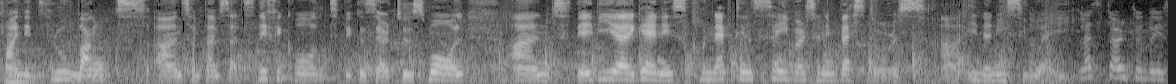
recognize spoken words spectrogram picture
find it through banks, and sometimes that's difficult because they're too small. And the idea, again, is connecting savers and investors uh, in an easy way. Let's turn to this.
